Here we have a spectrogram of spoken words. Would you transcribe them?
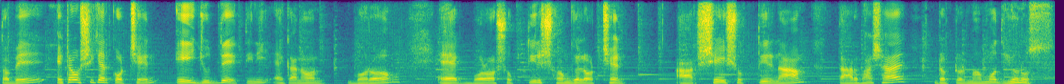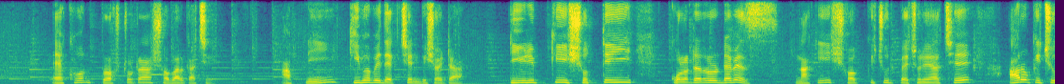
তবে এটাও স্বীকার করছেন, এই যুদ্ধে তিনি একা নন, বরং এক বড় শক্তির সঙ্গে লড়ছেন। আর সেই শক্তির নাম তার ভাষায় ডক্টর মোহাম্মদ ইউনুস। এখন প্রশ্নটা সবার কাছে। আপনি কীভাবে দেখছেন বিষয়টা? টিউলিপ কি সত্যিই কোলাটারাল ড্যামেজ নাকি সব কিছুর পেছনে আছে আরও কিছু?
